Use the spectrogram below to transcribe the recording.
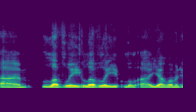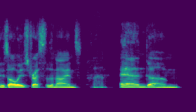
um lovely lovely uh, young woman who's always dressed to the 9s Uh-huh. and um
